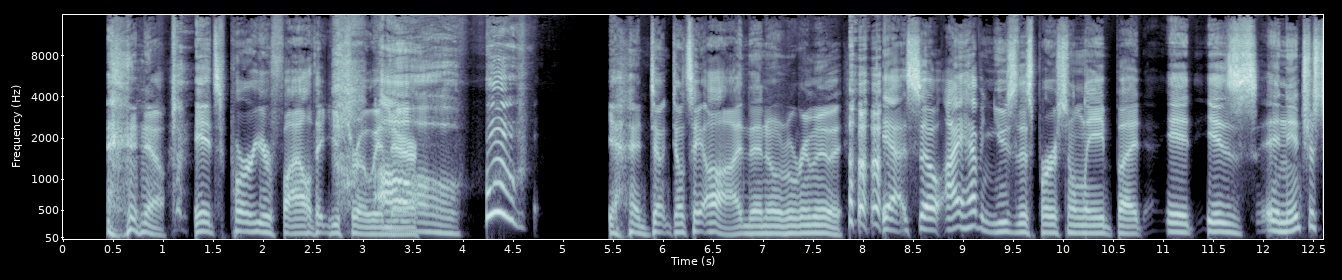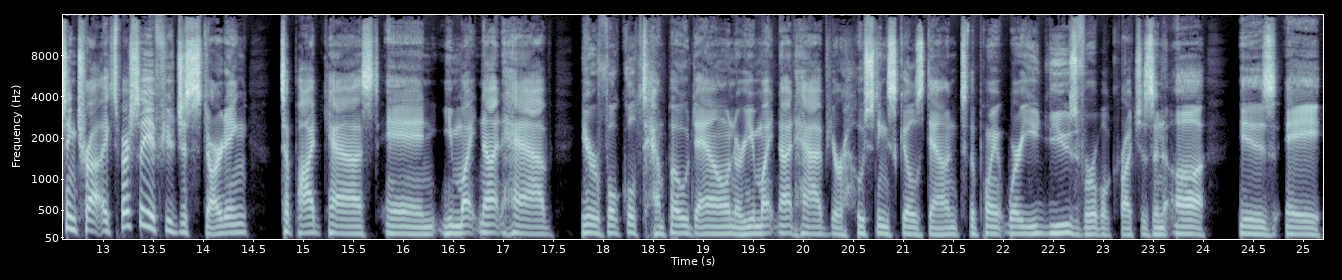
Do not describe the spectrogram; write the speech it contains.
no, it's per your file that you throw in there. Oh, whew. Yeah, don't don't say ah, and then it'll remove it. yeah, so I haven't used this personally, but it is an interesting trial, especially if you're just starting to podcast and you might not have your vocal tempo down, or you might not have your hosting skills down to the point where you use verbal crutches. And uh is a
